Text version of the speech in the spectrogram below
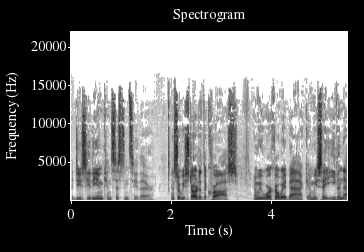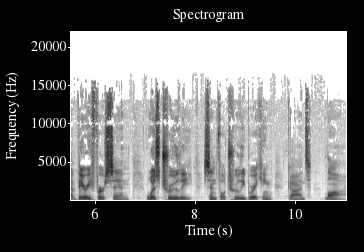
do you see the inconsistency there? And so we start at the cross and we work our way back and we say even that very first sin was truly sinful, truly breaking God's law.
